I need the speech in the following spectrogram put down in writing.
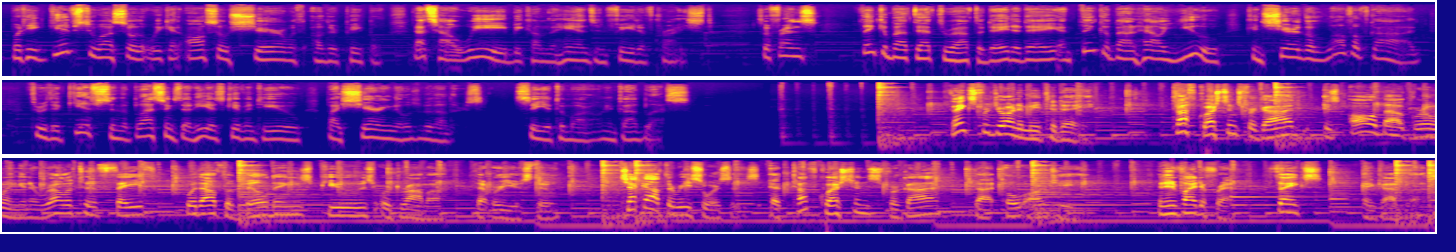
but He gives to us so that we can also share with other people. That's how we become the hands and feet of Christ. So, friends, think about that throughout the day today and think about how you can share the love of God through the gifts and the blessings that He has given to you by sharing those with others. See you tomorrow, and God bless. Thanks for joining me today. Tough Questions for God is all about growing in a relative faith without the buildings, pews, or drama that we're used to. Check out the resources at toughquestionsforgod.org and invite a friend. Thanks, and God bless.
